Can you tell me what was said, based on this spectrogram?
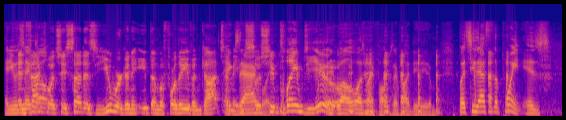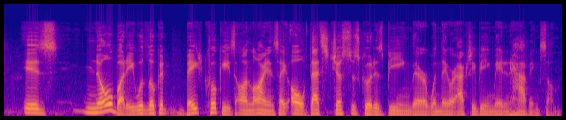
and you would in say fact, well, what she said is you were going to eat them before they even got to me. So she blamed you. well, it was my fault because I probably did eat them. But see, that's the point. Is is nobody would look at baked cookies online and say, "Oh, that's just as good as being there when they were actually being made and having some."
